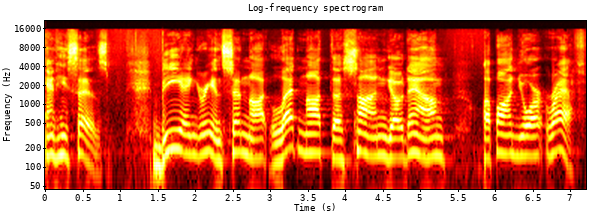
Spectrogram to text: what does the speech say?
and he says, be angry and sin not. Let not the sun go down upon your wrath.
